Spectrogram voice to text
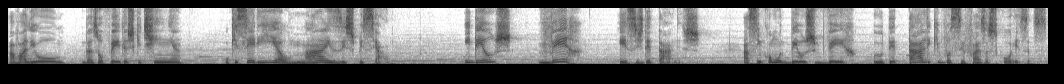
avaliou das ovelhas que tinha o que seria o mais especial. E Deus vê esses detalhes, assim como Deus vê o detalhe que você faz as coisas.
